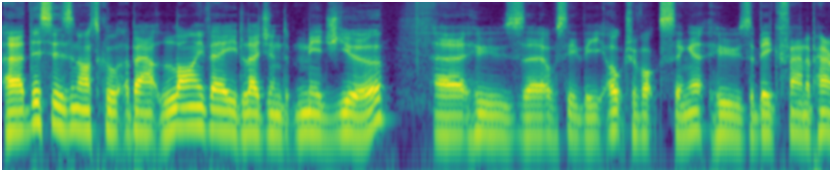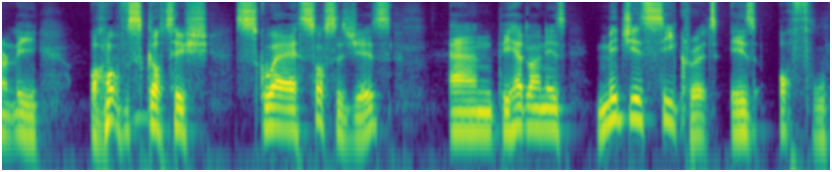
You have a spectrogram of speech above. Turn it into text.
Uh, this is an article about Live Aid legend Midge Ure, uh, who's uh, obviously the Ultravox singer, who's a big fan apparently of Scottish square sausages. And the headline is Midge's secret is awful.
